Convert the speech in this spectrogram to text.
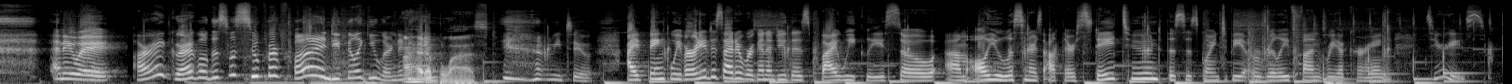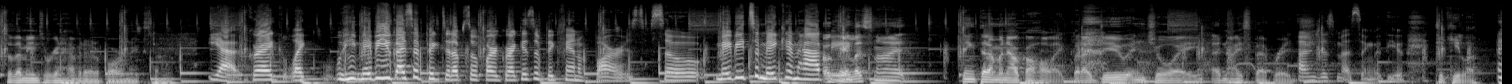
anyway, all right, Greg. Well, this was super fun. Do you feel like you learned anything? I had a blast. Me too. I think we've already decided we're going to do this bi weekly. So, um, all you listeners out there, stay tuned. This is going to be a really fun, reoccurring series. So that means we're going to have it at a bar next time. Yeah, Greg, like, we, maybe you guys have picked it up so far. Greg is a big fan of bars. So, maybe to make him happy. Okay, let's not think that I'm an alcoholic, but I do enjoy a nice beverage. I'm just messing with you. Tequila.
